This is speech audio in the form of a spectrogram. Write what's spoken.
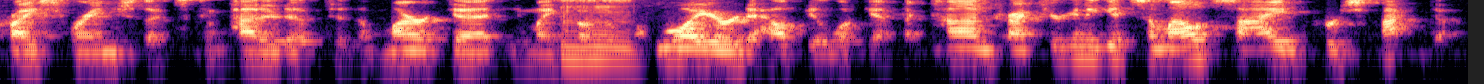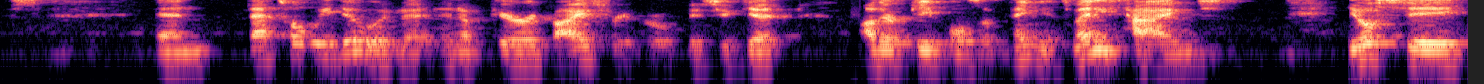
price range that's competitive to the market. You might go mm-hmm. to a lawyer to help you look at the contract. You're going to get some outside perspectives. And that's what we do in a, in a peer advisory group is you get other people's opinions. Many times you'll see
